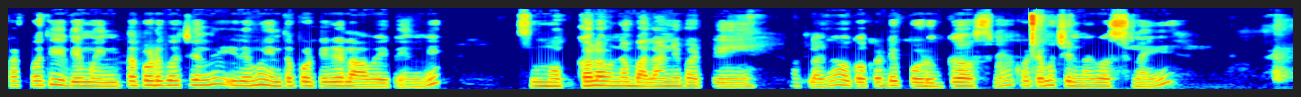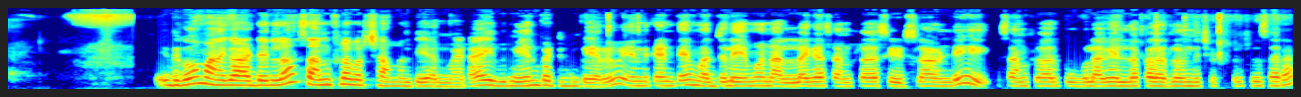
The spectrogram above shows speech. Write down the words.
కాకపోతే ఇదేమో ఇంత పొడుగు వచ్చింది ఇదేమో ఇంత పొట్టిగా లావు అయిపోయింది సో మొక్కలో ఉన్న బలాన్ని బట్టి అట్లాగా ఒక్కొక్కటి పొడుగ్గా వస్తున్నాయి ఒకటేమో చిన్నగా వస్తున్నాయి. ఇదిగో మన గార్డెన్లో సన్ఫ్లవర్ చామంతి అన్నమాట. ఇది నేను పెట్టిన పేరు. ఎందుకంటే మధ్యలో ఏమో నల్లగా సన్ఫ్లవర్ సీడ్స్లా ఉండి సన్ఫ్లవర్ పువ్వు లాగా ఎల్లో కలర్లో ఉంది చుట్టూ చూసారా?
